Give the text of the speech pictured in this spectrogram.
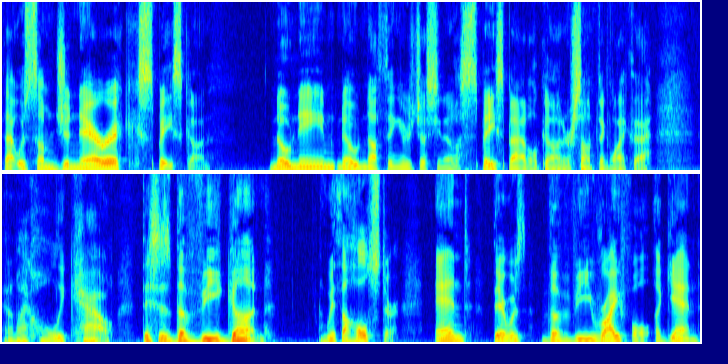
that was some generic space gun. No name, no nothing. It was just, you know, a space battle gun or something like that. And I'm like, holy cow, this is the V gun with a holster. And there was the V rifle, again,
